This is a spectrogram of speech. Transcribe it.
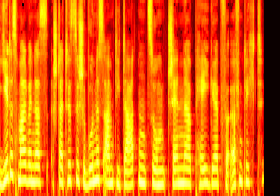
Jedes Mal, wenn das Statistische Bundesamt die Daten zum Gender Pay Gap veröffentlicht,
